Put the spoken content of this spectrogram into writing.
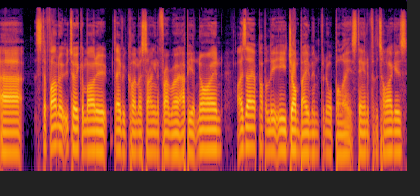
Uh, Stefano Utoikamanu, David Klemmer starting in the front row, happy at 9. Isaiah Papali'i, John Bateman for North Bolle, standard for the Tigers.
